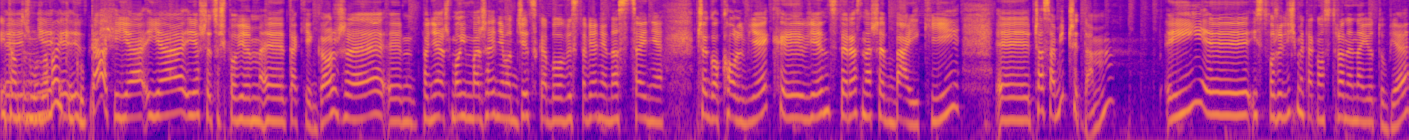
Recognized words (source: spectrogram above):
I tam e, też można bajki e, kupić. Tak, ja, ja jeszcze coś powiem e, takiego, że ponieważ moim marzeniem od dziecka było wystawianie na scenie czegokolwiek, więc teraz nasze bajki czasami czytam i, y, I stworzyliśmy taką stronę na YouTubie.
